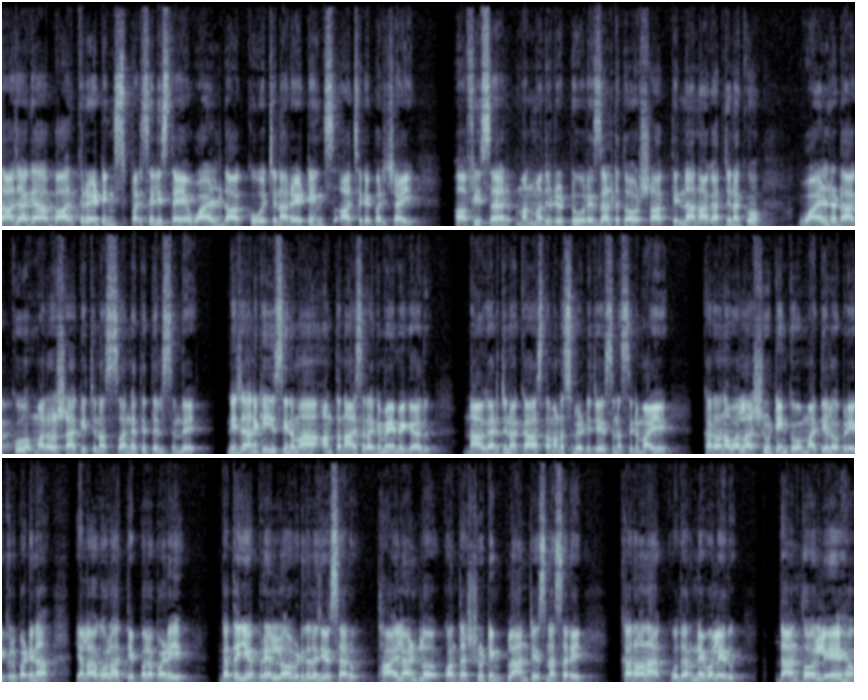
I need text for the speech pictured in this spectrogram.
తాజాగా బార్క్ రేటింగ్స్ పరిశీలిస్తే వైల్డ్ డాగ్కు వచ్చిన రేటింగ్స్ ఆశ్చర్యపరిచాయి. ఆఫీసర్ మన్మధుడు టూ రిజల్ట్తో షాక్ తిన్న నాగార్జునకు వైల్డ్ డాగ్కు మరో షాక్ ఇచ్చిన సంగతి తెలిసిందే. నిజానికి ఈ సినిమా అంత నాశరకమేమీ కాదు. నాగార్జున కాస్త మనసు పెట్టి చేసిన సినిమాయే. కరోనా వల్ల షూటింగ్కు మధ్యలో బ్రేకులు పడినా ఎలాగోలా తిప్పలపడి గత ఏప్రిల్లో విడుదల చేశారు. థాయిలాండ్లో కొంత షూటింగ్ ప్లాన్ చేసినా సరే కరోనా కుదరనివ్వలేదు. దాంతో లేహ్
